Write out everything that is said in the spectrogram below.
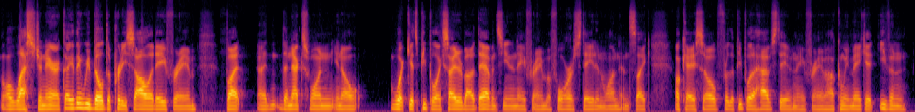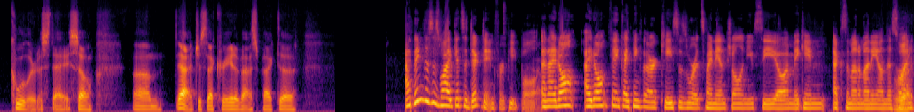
a less generic. I think we built a pretty solid A-frame, but uh, the next one, you know, what gets people excited about it, they haven't seen an A-frame before or stayed in one. And it's like, okay, so for the people that have stayed in an A-frame, how can we make it even cooler to stay? So, um, yeah, just that creative aspect. Uh, I think this is why it gets addicting for people. And I don't I don't think I think there are cases where it's financial and you see, oh, I'm making X amount of money on this one.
